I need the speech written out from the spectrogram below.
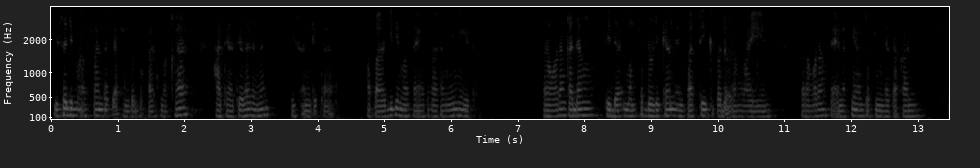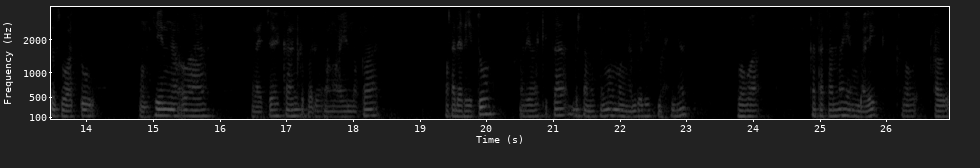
Bisa dimaafkan tapi akan berbekas. Maka hati-hatilah dengan lisan kita. Apalagi di masa yang sekarang ini gitu. Orang-orang kadang tidak memperdulikan empati kepada orang lain. Orang-orang seenaknya untuk menyatakan sesuatu. Menghina lah melecehkan kepada orang lain. Maka maka dari itu marilah kita bersama-sama mengambil hikmahnya bahwa katakanlah yang baik kalau kalau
